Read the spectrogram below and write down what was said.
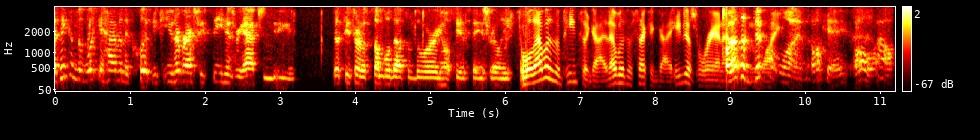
I think in the what you have in the clip, you, you never actually see his reaction, do you? Just he sort of stumbled out the door. You don't see his face really. Well, that was the pizza guy. That was the second guy. He just ran Oh, out. that's a different like, one. Okay. Oh wow.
